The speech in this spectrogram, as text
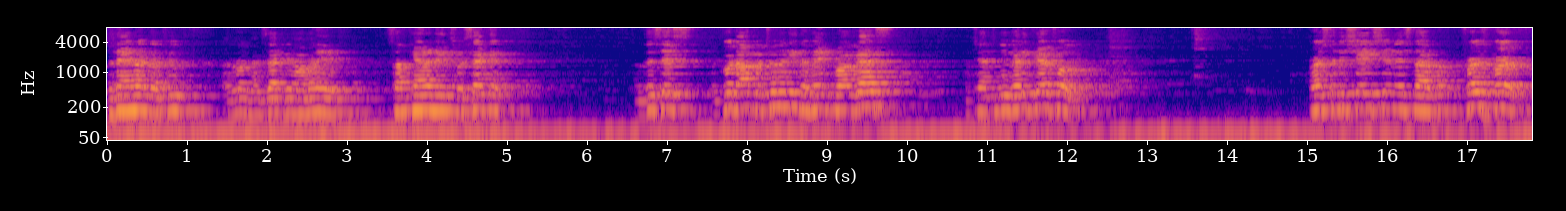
Today I heard a few, I don't know exactly how many, some candidates for second. This is a good opportunity to make progress, but you have to be very careful. First initiation is the first birth.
